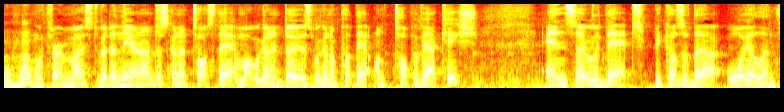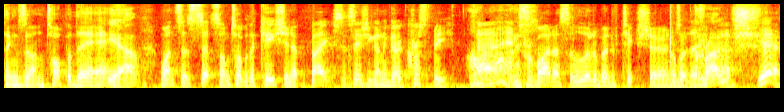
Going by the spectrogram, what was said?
Mm-hmm. And we'll throw most of it in there, and I'm just going to toss that. And what we're going to do is we're going to put that on top of our quiche. And so with that, because of the oil and things on top of that, Yeah. once it sits on top of the quiche and it bakes, it's actually going to go crispy uh, Oh, and provide us a little bit of texture. And a little bit of crunch. yeah,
